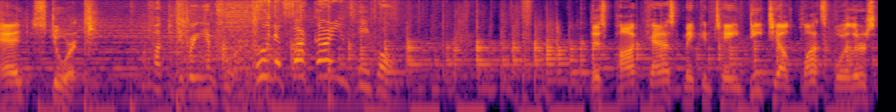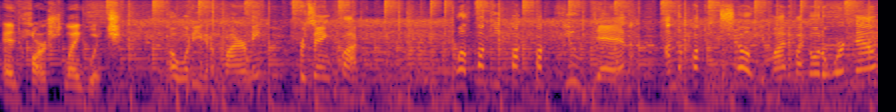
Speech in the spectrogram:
and Stuart. What the fuck did you bring him for? Who the fuck are you people? This podcast may contain detailed plot spoilers and harsh language. Oh, what are you gonna fire me for saying fuck? Well, fucky fuck fuck you, Dan. I'm the fucking show. You mind if I go to work now?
